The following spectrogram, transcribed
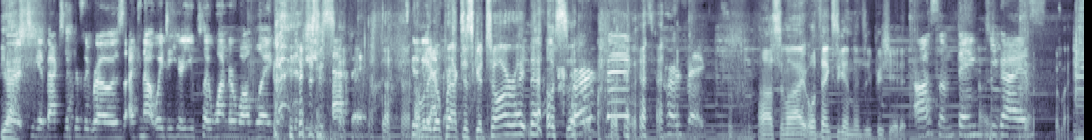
Yes. To get back to the Grizzly Rose. I cannot wait to hear you play Wonderwall Blake. It's gonna be Just- epic. It's I'm gonna gonna go practice guitar right now. So. Perfect. Perfect. Awesome. All right. Well, thanks again, Lindsay. Appreciate it. Awesome. Thank All right. you guys. Bye bye.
